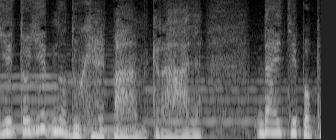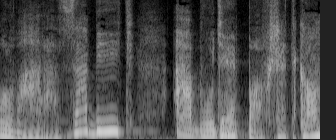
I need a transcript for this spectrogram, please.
Je to jednoduché, pán kráľ. Dajte popolvára zabiť a bude po všetkom.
